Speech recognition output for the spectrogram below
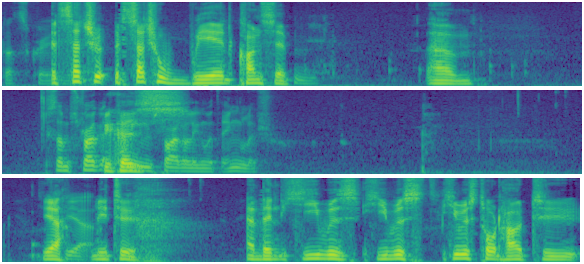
That's crazy. it's such a it's such a weird concept um 'Cause I'm struggling. I'm struggling with English. Yeah, Yeah. me too. And then he was he was he was taught how to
